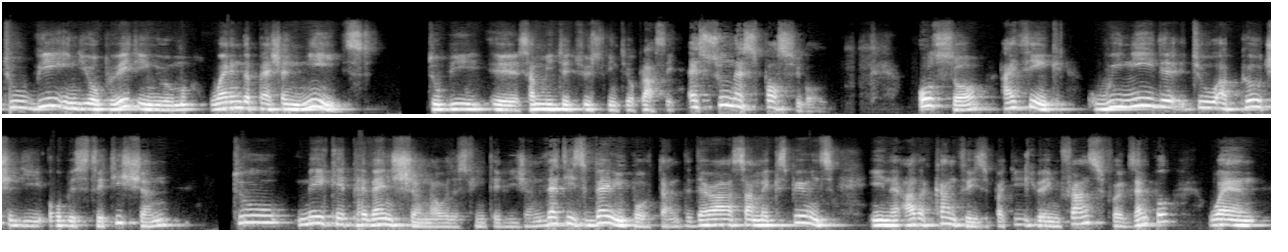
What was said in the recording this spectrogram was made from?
to be in the operating room when the patient needs to be uh, submitted to sphincteroplasty as soon as possible. Also, I think we need to approach the obstetrician to make a prevention of the sphincter lesion. That is very important. There are some experience in other countries, particularly in France, for example, when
